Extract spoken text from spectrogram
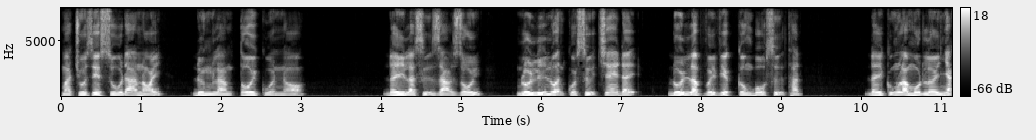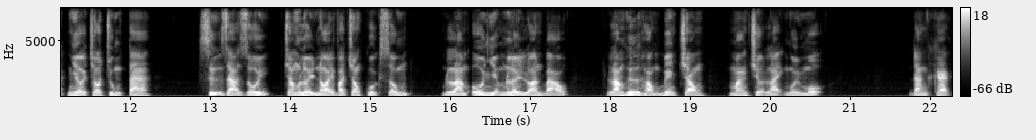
mà Chúa Giêsu đã nói, đừng làm tôi của nó. Đây là sự giả dối, lối lý luận của sự che đậy, đối lập với việc công bố sự thật. Đây cũng là một lời nhắc nhở cho chúng ta. Sự giả dối trong lời nói và trong cuộc sống làm ô nhiễm lời loan báo, làm hư hỏng bên trong, mang trở lại ngôi mộ. Đằng khác,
